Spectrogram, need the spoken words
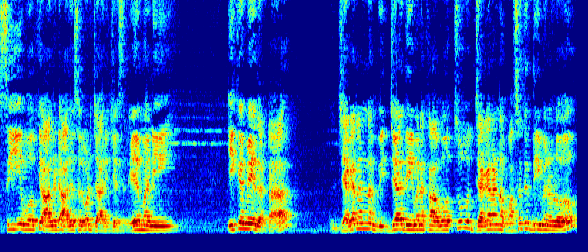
సిఇఓకి ఆల్రెడీ ఆదేశాలు కూడా జారీ చేశారు. ఏమని? ఇక మీదట జగనన్న విద్యా దీవెన కావచ్చు జగనన్న వసతి దీవెనలో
